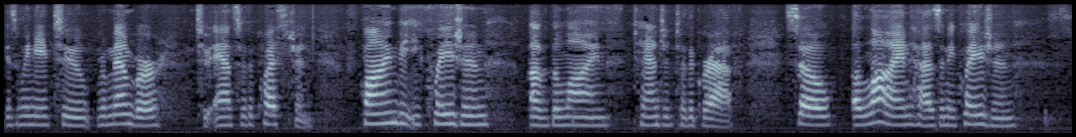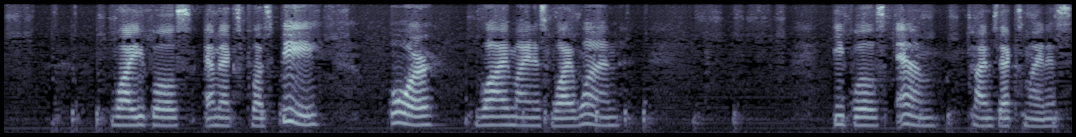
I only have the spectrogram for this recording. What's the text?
is we need to remember to answer the question. Find the equation of the line tangent to the graph. So a line has an equation y equals mx plus b or y minus y1 equals m times x minus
